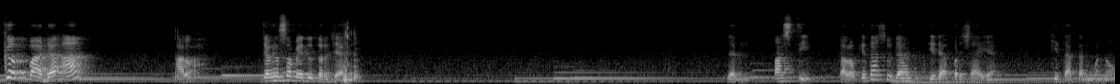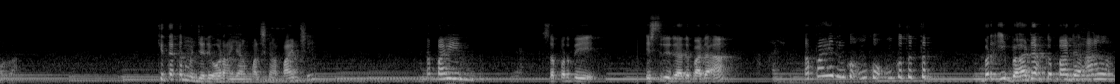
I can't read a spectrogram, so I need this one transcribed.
kepada Allah. Jangan sampai itu terjadi. Dan pasti kalau kita sudah tidak percaya, kita akan menolak. Kita akan menjadi orang yang malas ngapain sih? Ngapain? Seperti istri daripada A, ngapain engkau engkau engkau tetap beribadah kepada Allah?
